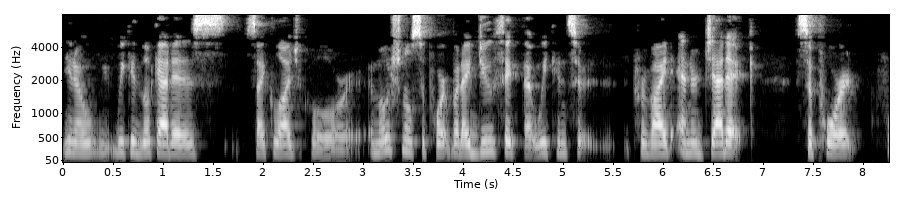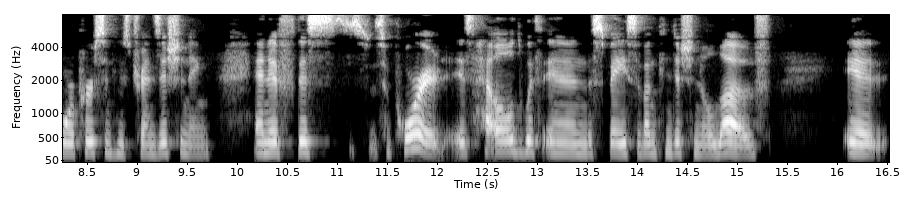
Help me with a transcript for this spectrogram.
you know, we, we could look at it as psychological or emotional support, but I do think that we can su- provide energetic support for a person who's transitioning. And if this support is held within the space of unconditional love, it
